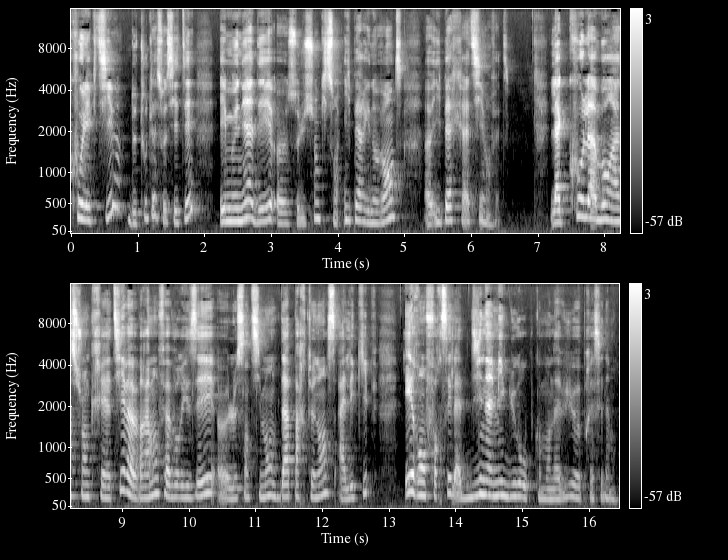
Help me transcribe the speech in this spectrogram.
collective de toute la société et mener à des euh, solutions qui sont hyper innovantes, hyper créatives en fait. La collaboration créative va vraiment favoriser le sentiment d'appartenance à l'équipe et renforcer la dynamique du groupe, comme on a vu précédemment.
